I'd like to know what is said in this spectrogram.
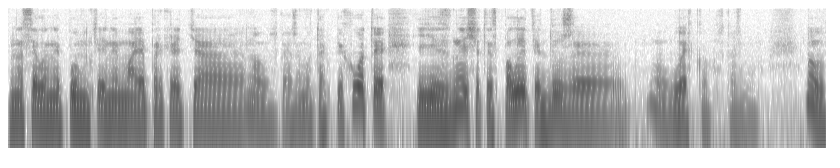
в населений пункт і немає прикриття, ну, скажімо так, піхоти, її знищити, спалити дуже ну, легко, скажімо. Ну,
